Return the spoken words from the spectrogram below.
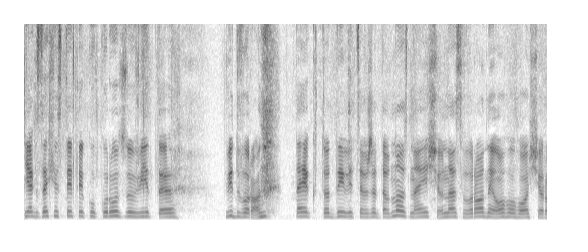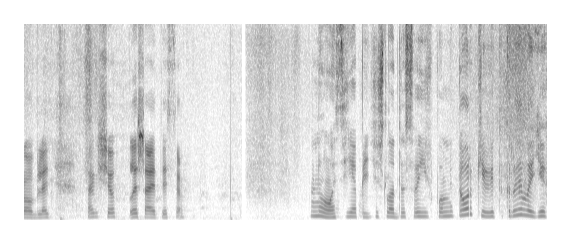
як захистити кукурудзу від, е, від ворон. Як хто дивиться вже давно, знає, що в нас ворони ого-го що роблять. Так що лишайтеся. Ну, ось я підійшла до своїх помідорків, відкрила їх.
